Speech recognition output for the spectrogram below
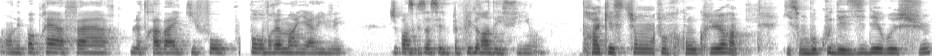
On n'est pas prêt à faire le travail qu'il faut pour vraiment y arriver. Je pense que ça, c'est le plus grand défi. Trois questions pour conclure, qui sont beaucoup des idées reçues.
